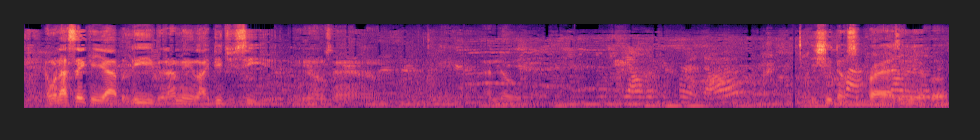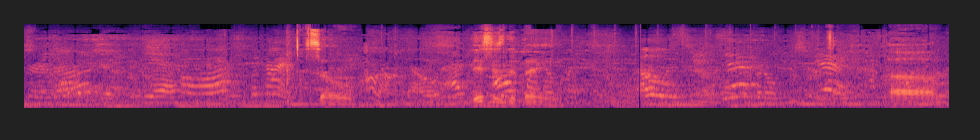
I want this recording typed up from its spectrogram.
And when I say can y'all believe it, I mean like, did you see it? You know what I'm saying? I know Y'all looking for a dog? this shit don't surprise any of us. So this is the thing. Um,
